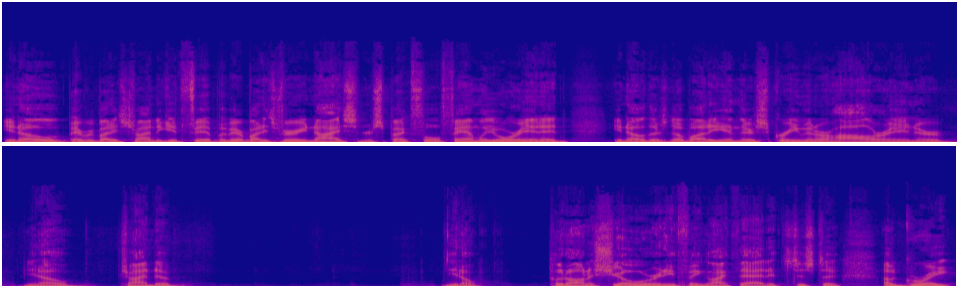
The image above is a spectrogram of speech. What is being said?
You know, everybody's trying to get fit, but everybody's very nice and respectful, family oriented. You know, there's nobody in there screaming or hollering or, you know, trying to, you know, put on a show or anything like that. It's just a, a great,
